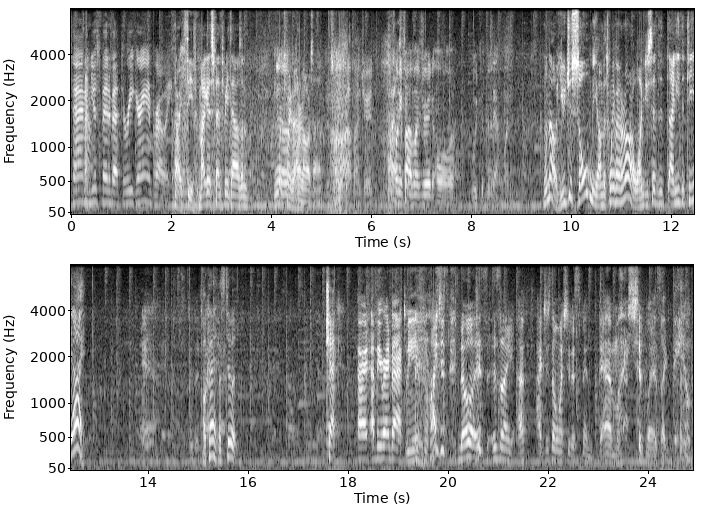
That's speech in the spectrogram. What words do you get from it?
Time, and you'll spend about three grand probably. All right, Steve, am I gonna spend three thousand or twenty five hundred dollars on it? 2500 2500 or we could do that one. Well, no, you just sold me on the twenty five hundred dollar one. You said that I need the TI. Yeah. Okay, let's do it. Check. All right, I'll be right back. Do we need anything else? I just no, it's it's like I, I just don't want you to spend that much, shit, but it's like damn,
